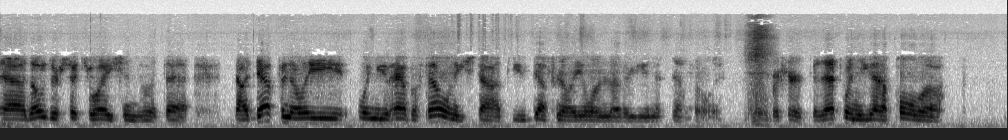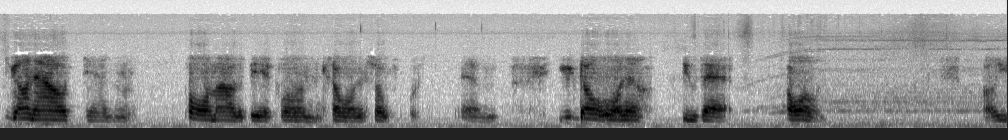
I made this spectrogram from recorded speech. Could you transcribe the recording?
uh, those are situations with that. Now, definitely, when you have a felony stop, you definitely want another unit, definitely, hmm. for sure, because that's when you got to pull a gun out and pull them out of the vehicle and so on and so forth. And you don't want to do that alone. Well, you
